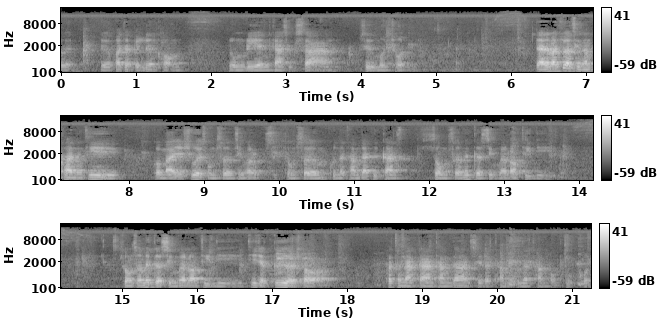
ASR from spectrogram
ด้วยโดยเพราะจะเป็นเรื่องของโรงเรียนการศึกษาสื่อมวลชน แต่มาช่วยสิ่งสำคัญหนึ่งที่ กฎหมายจะช่วยส่งเสริมสิ่งส่งเสริมคุณธรรมได้คือการส่งเสริมให้เกิดสิ่งแวดล้อมที่ดี ส่งเสริมให้เกิดสิ่งแวดล้อมที่ดี ที่จะเกื้อต่อพัฒนาการทางด้านศีลธรรมคุณธรรมของผู้คน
